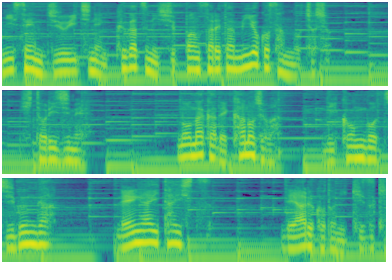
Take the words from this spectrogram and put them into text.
2011年9月に出版された美代子さんの著書「独り占め」の中で彼女は離婚後自分が恋愛体質であることに気づき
